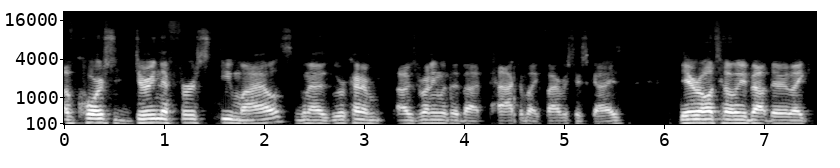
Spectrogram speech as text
of course, during the first few miles, when I was, we were kind of, I was running with about a pack of like five or six guys. They were all telling me about their like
